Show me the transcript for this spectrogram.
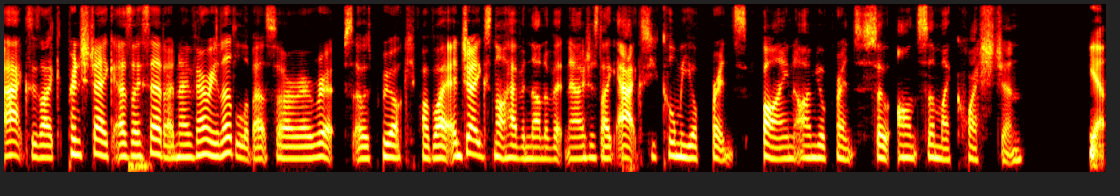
Ax is like, Prince Jake, as I said, I know very little about Sario Rips. I was preoccupied by it. And Jake's not having none of it now. He's just like, Ax, you call me your prince. Fine, I'm your prince. So answer my question. Yeah.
